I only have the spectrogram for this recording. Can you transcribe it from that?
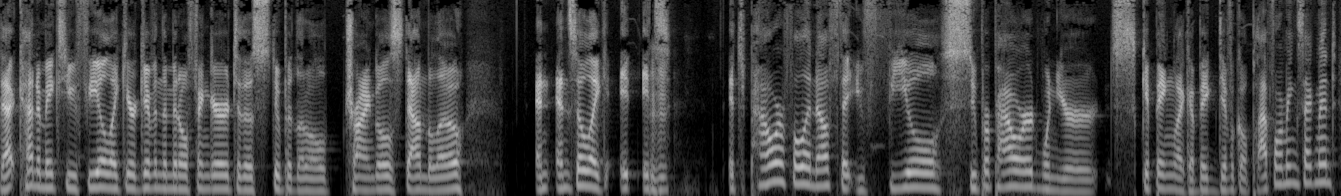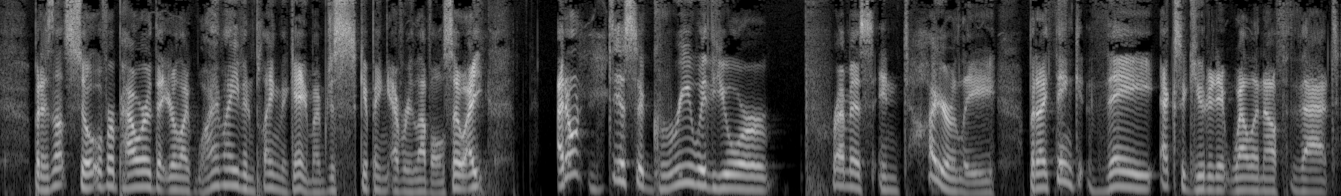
that kind of makes you feel like you're giving the middle finger to those stupid little triangles down below. And and so like it it's mm-hmm. It's powerful enough that you feel super powered when you're skipping like a big difficult platforming segment, but it's not so overpowered that you're like, why am I even playing the game? I'm just skipping every level. So I I don't disagree with your premise entirely, but I think they executed it well enough that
